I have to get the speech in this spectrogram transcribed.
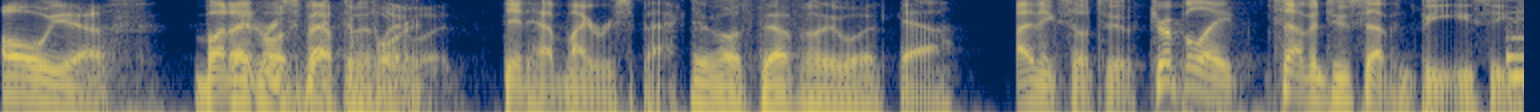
Oh yes. but They I'd respect them for definitely it. would. They'd have my respect. They most definitely would. Yeah, I think so too. Triple eight seven two seven B E C K.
